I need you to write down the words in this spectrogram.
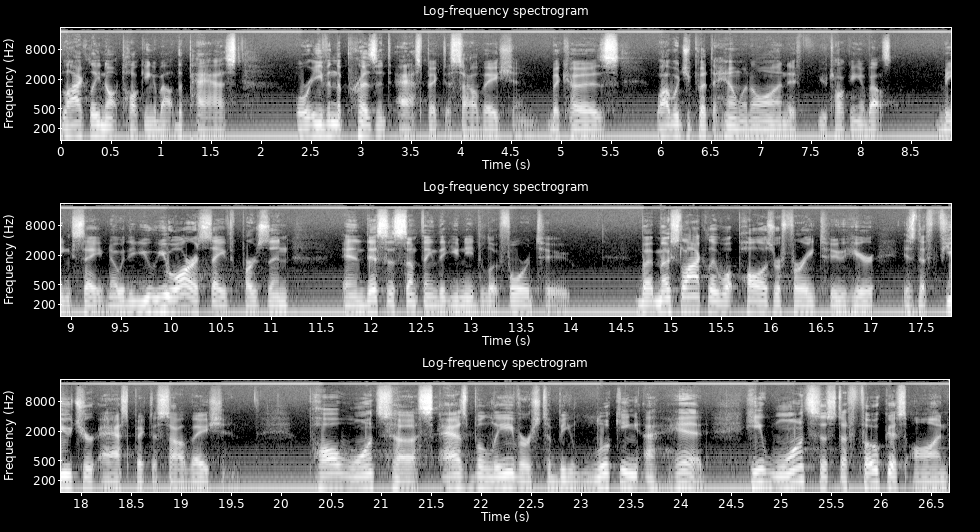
likely not talking about the past or even the present aspect of salvation because why would you put the helmet on if you're talking about being saved? No, you, you are a saved person, and this is something that you need to look forward to. But most likely, what Paul is referring to here is the future aspect of salvation. Paul wants us as believers to be looking ahead. He wants us to focus on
